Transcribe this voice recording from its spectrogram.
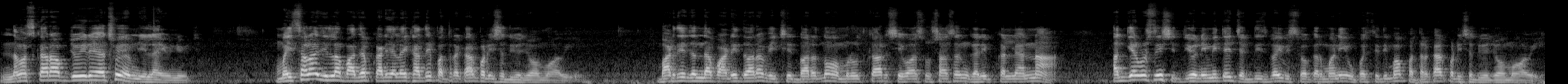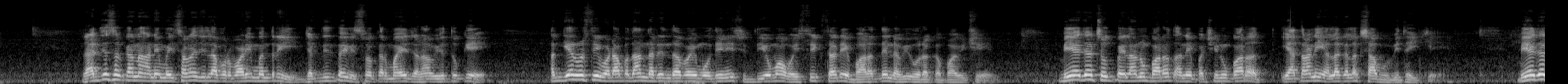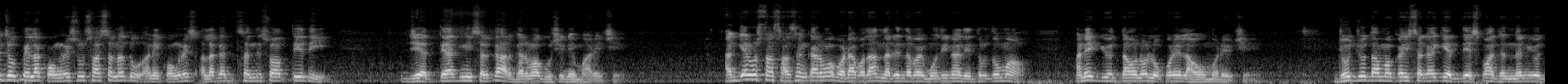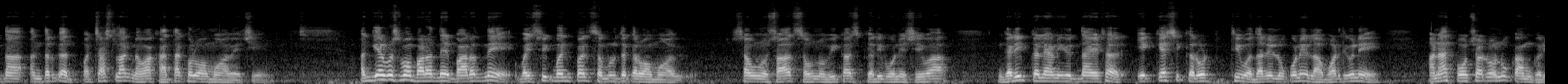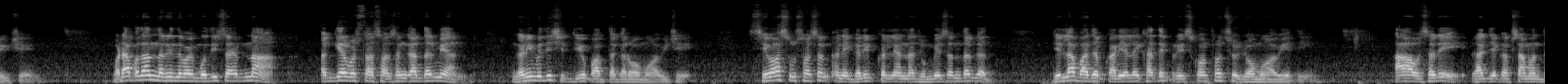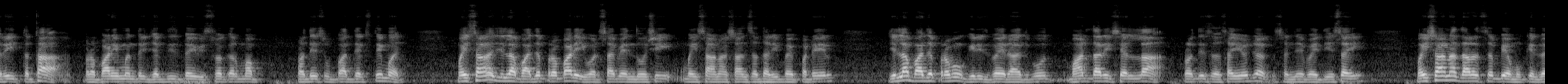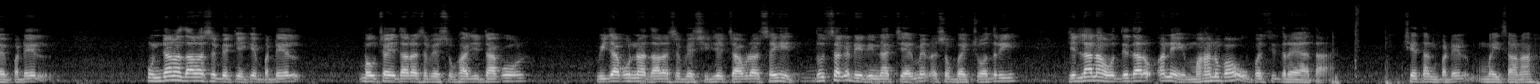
નમસ્કાર, આપ જોઈ રહ્યા છો એમજી લાઈવ ન્યૂઝ મહેસાણા જિલ્લા ભાજપ કાર્યાલય ખાતે પત્રકાર પરિષદ યોજવામાં આવી. ભારતીય જનતા પાર્ટી દ્વારા વિકસિત ભારતનો અમૃતકાર સેવા સુશાસન, ગરીબ કલ્યાણના અગિયાર વર્ષની સિદ્ધિઓ નિમિત્તે જગદીશભાઈ વિશ્વકર્માની ઉપસ્થિતિમાં પત્રકાર પરિષદ યોજવામાં આવી. રાજ્ય સરકારના અને મહેસાણા જિલ્લા પ્રભારી મંત્રી જગદીશભાઈ વિશ્વકર્માએ જણાવ્યું હતું કે, અગિયાર વર્ષની વડાપ્રધાન નરેન્દ્રભાઈ મોદીની સિદ્ધિઓમાં વૈશ્વિક સ્તરે ભારતને નવી ઓળખ અપાવી છે. બે હજાર ચૌદ પહેલાંનું ભારત અને પછીનું ભારત યાત્રાની અલગ અલગ છાપ ઊભી થઈ છે. બે હજાર ચૌદ પહેલાં કોંગ્રેસનું શાસન હતું અને કોંગ્રેસ અલગ જ સંદેશો આપતી હતી, જે અત્યારની સરકાર ઘરમાં ઘૂસીને મારે છે. અગિયાર વર્ષના શાસનકાળમાં વડાપ્રધાન નરેન્દ્રભાઈ મોદીના નેતૃત્વમાં અનેક યોજનાઓનો લોકોને લાવો મળ્યો છે. જોત જોતામાં કહી શકાય કે દેશમાં જનધન યોજના અંતર્ગત પચાસ લાખ નવા ખાતા ખોલવામાં આવે છે. અગિયાર વર્ષમાં ભારતને ભારતને વૈશ્વિક મંચ પર સમૃદ્ધ કરવામાં આવ્યું. સૌનો સાથ, સૌનો વિકાસ, ગરીબોને સેવા ગરીબ કલ્યાણ યોજના હેઠળ એક્યાસી કરોડથી વધારે લોકોને લાભાર્થીઓને અનાજ પહોંચાડવાનું કામ કર્યું છે. વડાપ્રધાન નરેન્દ્રભાઈ મોદી સાહેબના અગિયાર વર્ષના શાસનકાળ દરમિયાન ઘણી બધી સિદ્ધિઓ પ્રાપ્ત કરવામાં આવી છે. સેવા સુશાસન અને ગરીબ કલ્યાણના ઝુંબેશ અંતર્ગત જિલ્લા ભાજપ કાર્યાલય ખાતે પ્રેસ કોન્ફરન્સ યોજવામાં આવી હતી. આ અવસરે રાજ્ય કક્ષા મંત્રી તથા પ્રભારી મંત્રી જગદીશભાઈ વિશ્વકર્મા પ્રદેશ ઉપાધ્યક્ષ તેમજ મહેસાણા જિલ્લા ભાજપ પ્રભારી વર્ષાબેન દોશી, મહેસાણા સાંસદ હરિભાઈ પટેલ જિલ્લા ભાજપ પ્રમુખ ગિરીશભાઈ રાજપૂત મારધારી સેલના પ્રદેશ સંયોજક સંજયભાઈ દેસાઈ, મહેસાણા ધારાસભ્ય મુકેશભાઈ પટેલ, ઊંઝાના ધારાસભ્ય કે કે પટેલ, બહુચાઈ ધારાસભ્ય સુખાજી ઠાકોર, વિજાપુરના ધારાસભ્ય સીજે ચાવડા સહિત દૂધસાગર ડેરીના ચેરમેન અશોકભાઈ ચૌધરી, જિલ્લાના હોદ્દેદારો અને મહાનુભાવો ઉપસ્થિત રહ્યા હતા. ચેતન પટેલ, મહેસાણા.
